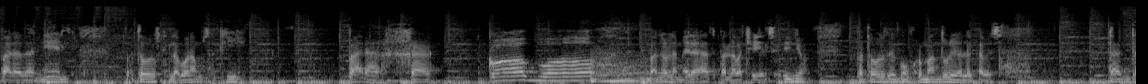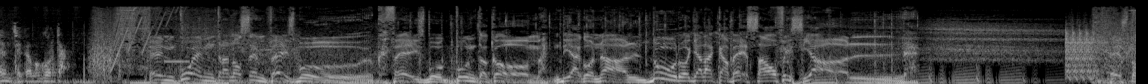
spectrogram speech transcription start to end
para Daniel, para todos los que laboramos aquí, para Jacobo, para la Meraz, para la Bacha y el Cerillo, para todos los que conforman duro ya la cabeza. Tan, se acabó corta. Encuéntranos en Facebook, facebook.com, diagonal duro y a la cabeza oficial. Esto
